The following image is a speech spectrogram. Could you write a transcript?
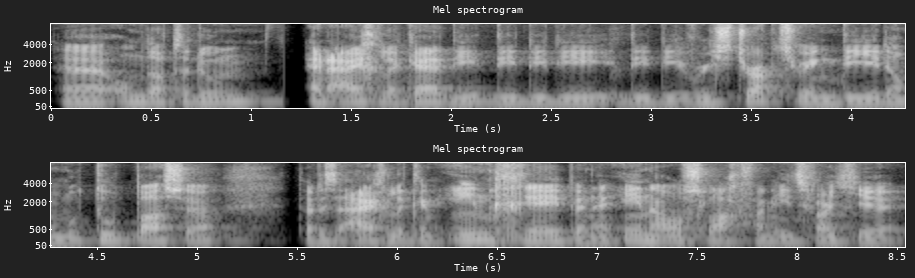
eh, om dat te doen. En eigenlijk hè, die, die, die, die, die, die restructuring die je dan moet toepassen, dat is eigenlijk een ingreep en een inhaalslag van iets wat je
